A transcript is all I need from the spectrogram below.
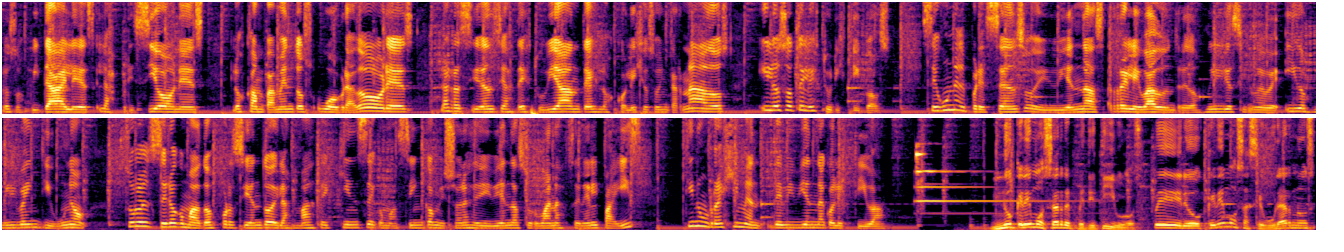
los hospitales, las prisiones, los campamentos u obradores, las residencias de estudiantes, los colegios o internados y los hoteles turísticos. Según el precenso de viviendas relevado entre 2019 y 2021, solo el 0,2% de las más de 15,5 millones de viviendas urbanas en el país tiene un régimen de vivienda colectiva. No queremos ser repetitivos, pero queremos asegurarnos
